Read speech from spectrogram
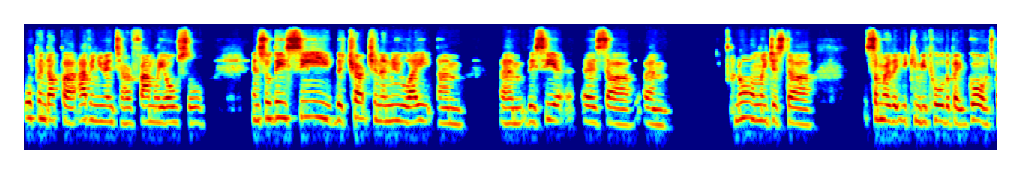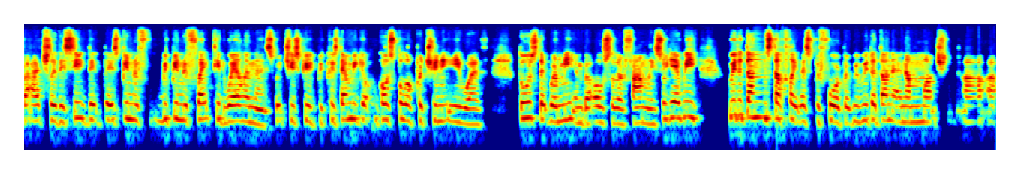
opened up an avenue into her family also, and so they see the church in a new light. Um, um, they see it as a, um, not only just a somewhere that you can be told about God, but actually they see that it's been we've been reflected well in this, which is good because then we got gospel opportunity with those that we're meeting, but also their families. So yeah, we we'd have done stuff like this before, but we would have done it in a much a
